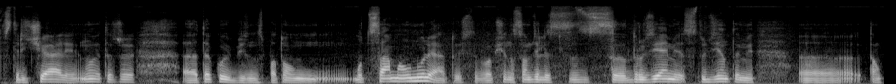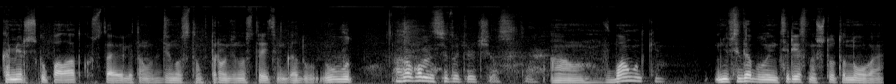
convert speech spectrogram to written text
встречали. Ну, это же э, такой бизнес. Потом вот с самого нуля, то есть вообще на самом деле с, с друзьями, студентами э, там коммерческую палатку ставили там в 92-93 году. Ну, вот А в каком институте учился? а, в Бауманке. Мне всегда было интересно что-то новое.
